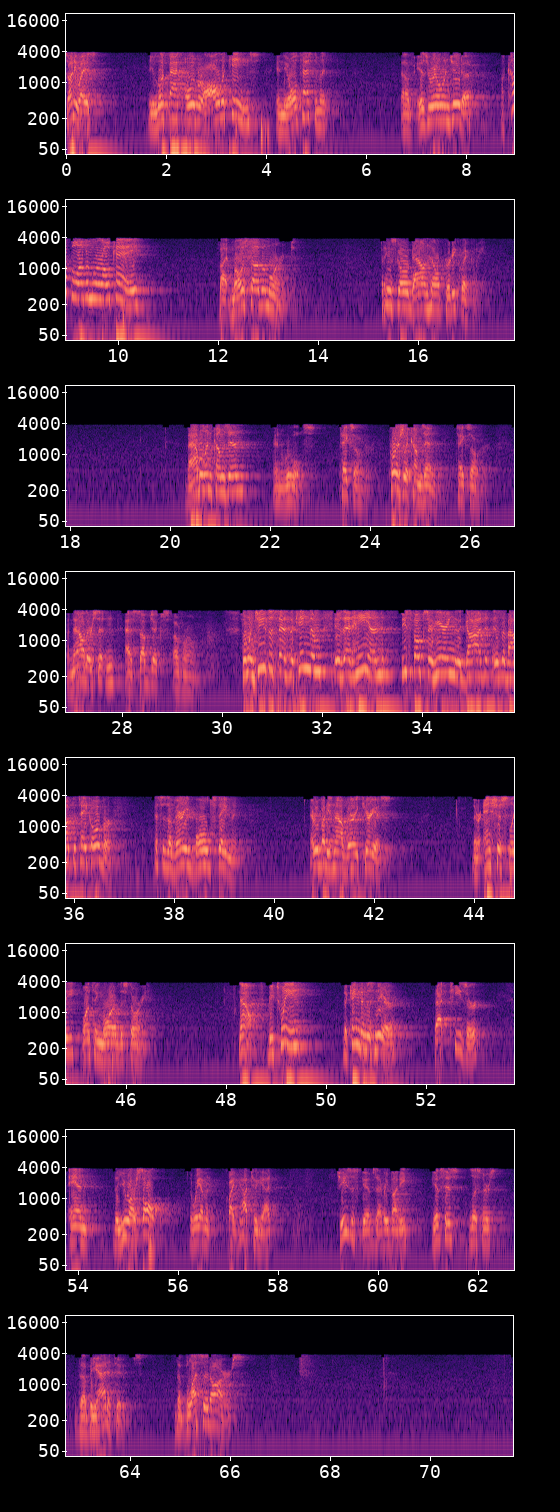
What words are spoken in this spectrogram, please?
So anyways, you look back over all the kings in the Old Testament of Israel and Judah, a couple of them were okay, but most of them weren't. Things go downhill pretty quickly. Babylon comes in and rules, takes over. Persia comes in, takes over. And now they're sitting as subjects of Rome. So when Jesus says the kingdom is at hand, these folks are hearing that God is about to take over. This is a very bold statement. Everybody's now very curious. They're anxiously wanting more of the story. Now, between the kingdom is near, that teaser, and the you are salt that we haven't quite got to yet, Jesus gives everybody, gives his listeners the Beatitudes, the blessed R's.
